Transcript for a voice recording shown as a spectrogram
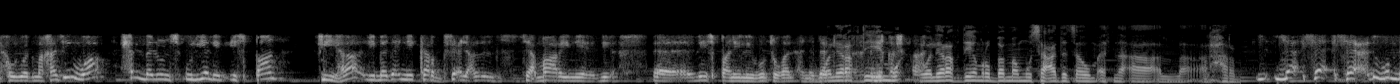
حول المخازن وحملوا المسؤولية للإسبان فيها لماذا اني كرد فعل على الاستعمار الإسباني للبرتغال آنذاك. ولرفضهم ولرفضهم ربما مساعدتهم أثناء الحرب. لا ساعدوهم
